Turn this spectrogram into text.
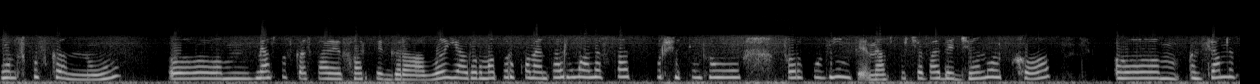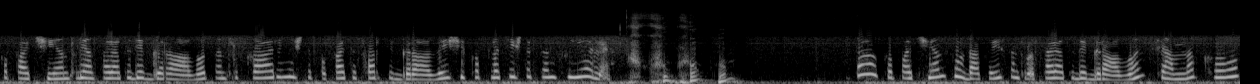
I-am spus că nu, uh, mi-a spus că starea e foarte gravă, iar următorul comentariu m-a lăsat pur și simplu fără cuvinte. Mi-a spus ceva de genul că uh, înseamnă că pacientul e în stare atât de gravă pentru că are niște păcate foarte grave și că plătește pentru ele. Cum, cum, cum? Da, că pacientul, dacă este într-o stare atât de gravă, înseamnă că uh,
